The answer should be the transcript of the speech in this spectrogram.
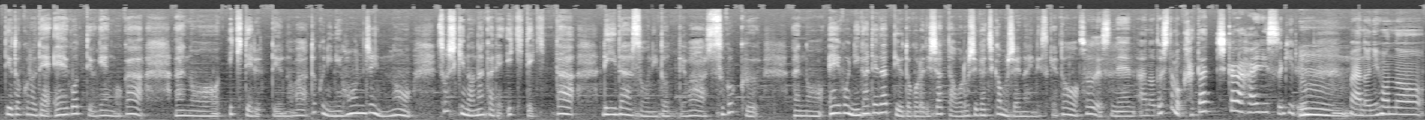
っていうところで英語っていう言語があの生きてるっていうのは特に日本人の組織の中で生きてきたリーダー層にとってはすごくあの英語苦手だっていうところでシャッターを下ろしがちかもしれないんですけどそうですね。あのどうしても形から入りすぎる、うん、まあ、あの日本の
